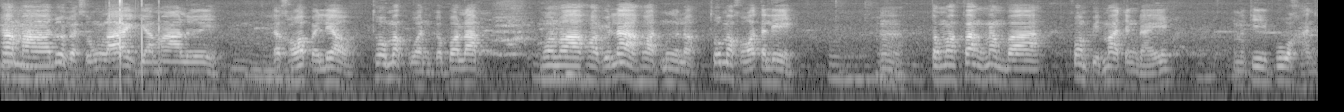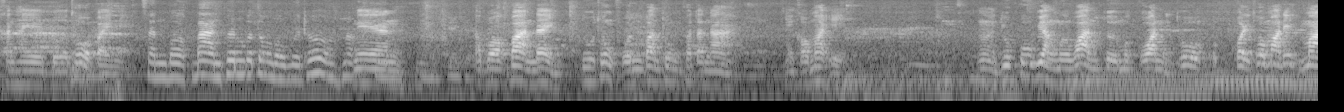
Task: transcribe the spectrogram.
ถ้ามาด้วยประสงค์ร้ายอย่ามาเลยแต่ขอไปแล้วโทรมากวนกับบ่รับมวนว่าฮอดเวลาฮอดมือแล้วโทรมาขอตะเลขเออต้องมาฟังนำว่าความเป็นมาจังได เออที่ผู้คันคันให้เบอร์โทรไปนี่สันบอกบ้านเพิ่นบ่ต้องบอกเบอร์โทรเนาะแน่นเอาบอกบ้านได้ ดูทุ่งฝนบ้านทุ่งพัฒนาให้เขามาเองเอออยู่ผู้เวียงเมื่อวานเออเมื่อก่อนเนี่ยโทรบ่ได้โทรมาได้มา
